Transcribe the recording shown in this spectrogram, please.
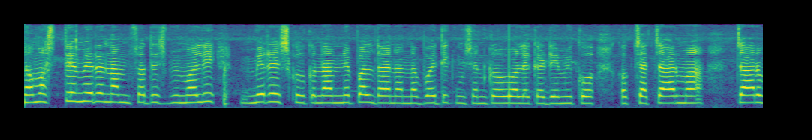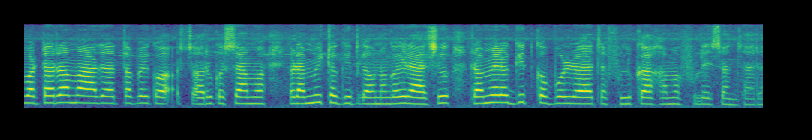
नमस्ते मेरो नाम सतेश बिमली। मेरो स्कुलको नाम नेपाल दयानन्द वैदिक मिसन ग्लोबल एकाडेमीको कक्षा चारमा चारबाट र म आज तपाईँको सरको सामु एउटा मिठो गीत गाउन गइरहेको छु र मेरो गीतको बोल रहेछ फुलको आँखामा फुले संसार।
